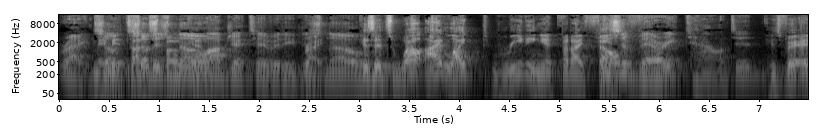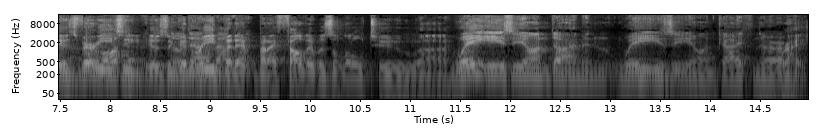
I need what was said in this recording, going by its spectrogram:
right. maybe so, it's so there's no objectivity. There's right no. because it's well I liked reading it but I felt He's a very talented, it's very it was very author. easy it was a No good read but it but I felt it was a little too uh, way easy on Dimon, way easy on Geithner. Right.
